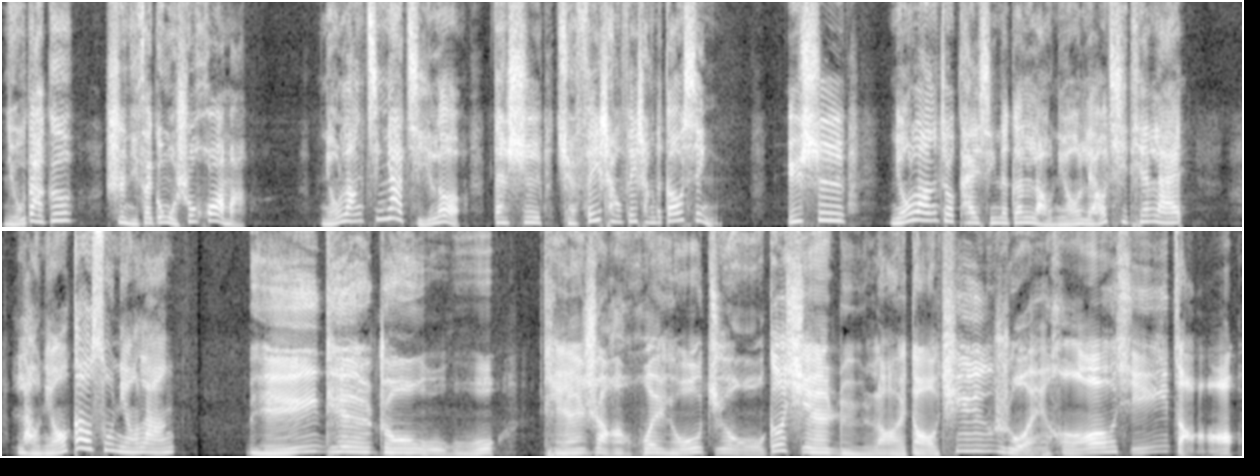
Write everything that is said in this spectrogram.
牛大哥，是你在跟我说话吗？牛郎惊讶极了，但是却非常非常的高兴。于是牛郎就开心的跟老牛聊起天来。老牛告诉牛郎，明天中午，天上会有九个仙女来到清水河洗澡，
